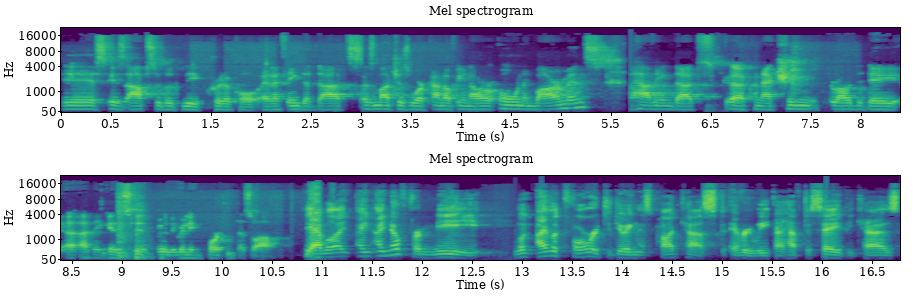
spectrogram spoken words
is is absolutely critical. And I think that that's as much as we're kind of in our own environments, having that uh, connection throughout the day, uh, I think is, is really really important as well. Yeah, well, I, I know for me, look i look forward to doing this podcast every week i have to say because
